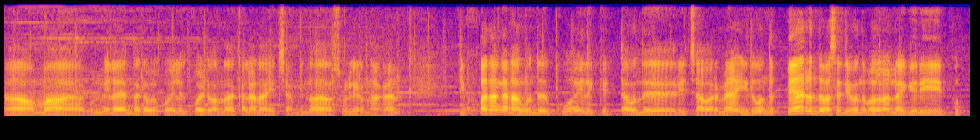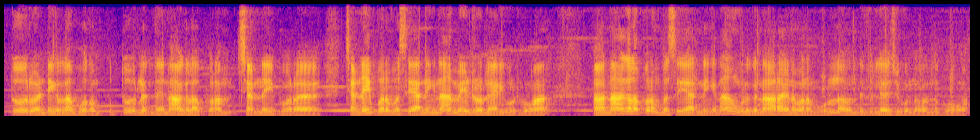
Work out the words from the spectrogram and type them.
ஆமாம் உண்மையில் இந்த கோ- கோயிலுக்கு போயிட்டு வந்தேன் கல்யாணம் ஆயிடுச்சு அப்படின்னு தான் சொல்லியிருந்தாங்க. இப்போ தாங்க நாங்கள் வந்து கோயிலுக்கிட்ட வந்து ரீச் ஆகிறோமே இது வந்து பேருந்து வசதி வந்து பார்த்தோன்னா நகிரி புத்தூர் வண்டிகள்லாம் போதும். புத்தூர்லேருந்து நாகலாபுரம் சென்னை போகிற சென்னை போகிற பஸ் ஏறினீங்கன்னா மெயின் ரோட்டில் ஏறி விட்ருவான் நாகலாபுரம் பஸ் ஏறினீங்கன்னா உங்களுக்கு நாராயணவனம் உள்ளே வந்து வில்லேஜுக்குள்ளே வந்து போவோம்.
